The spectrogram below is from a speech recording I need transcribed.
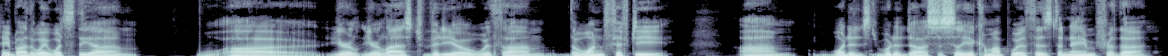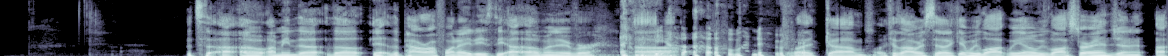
hey, by the way, what's the um, uh, your your last video with um the 150? Um, what did what did uh, Cecilia come up with as the name for the it's the uh oh. I mean the the eh, the power off 180 is the uh oh maneuver. Uh, uh-oh maneuver. Like um because I always say like and we lost we you know we've lost our engine. Uh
